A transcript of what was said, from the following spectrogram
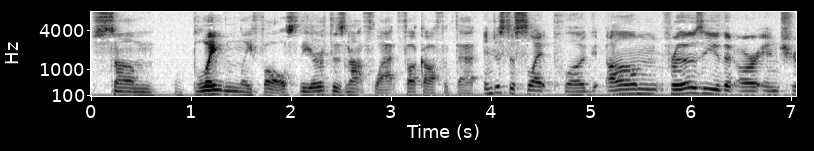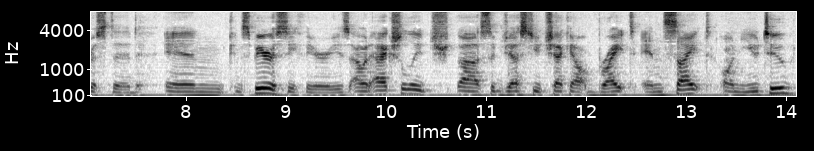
some blatantly false. The Earth is not flat. Fuck off with that. and just a slight plug. Um, for those of you that are interested in conspiracy theories, I would actually ch- uh, suggest you check out Bright Insight on YouTube.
